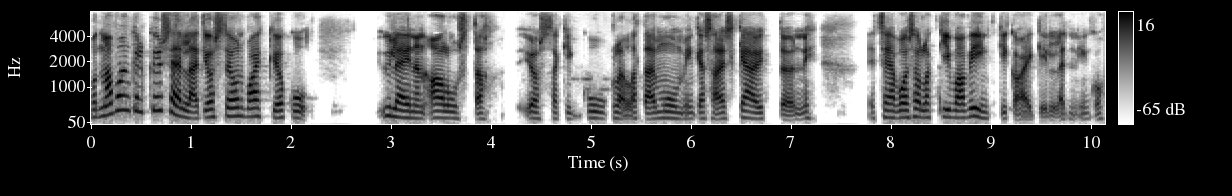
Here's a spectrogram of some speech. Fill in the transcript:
Mutta mä voin kyllä kysellä, että jos se on vaikka joku yleinen alusta jossakin Googlella tai muu, minkä saisi käyttöön, niin että sehän voisi olla kiva vinkki kaikille. Niin kuin.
